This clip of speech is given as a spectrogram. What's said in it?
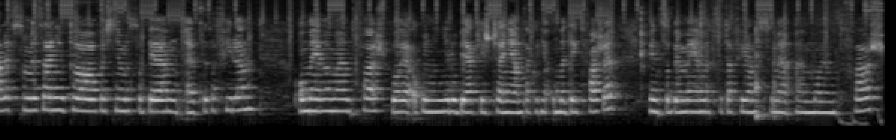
Ale w sumie zanim to weźmiemy sobie e, cetafilem, umyjemy moją twarz, bo ja ogólnie nie lubię jak jeszcze nie mam takiej nieumytej twarzy. Więc sobie myjemy cetafilem w sumie e, moją twarz.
